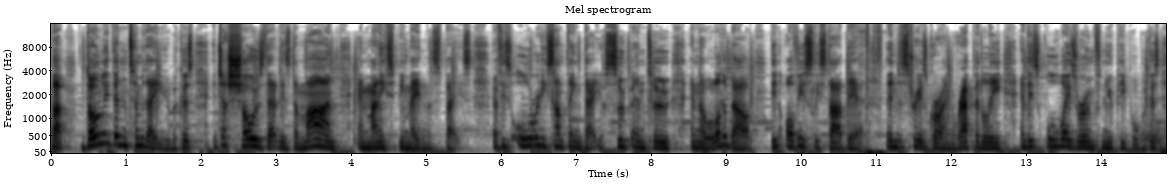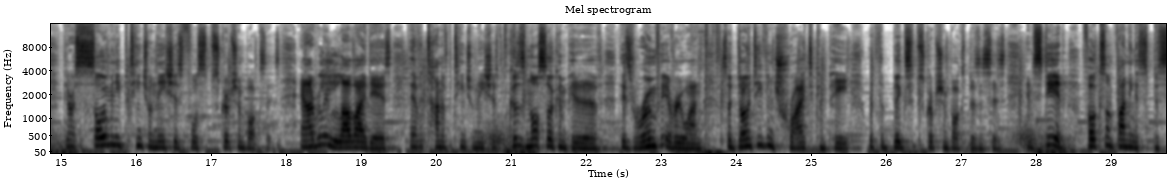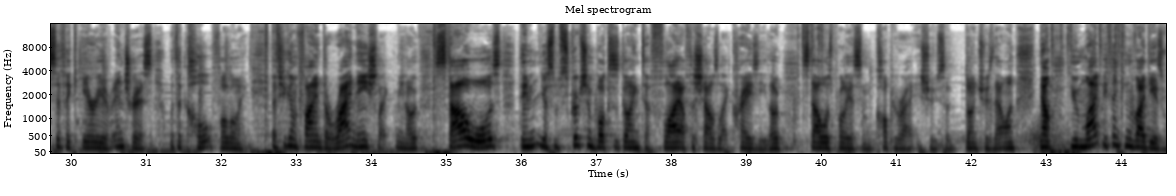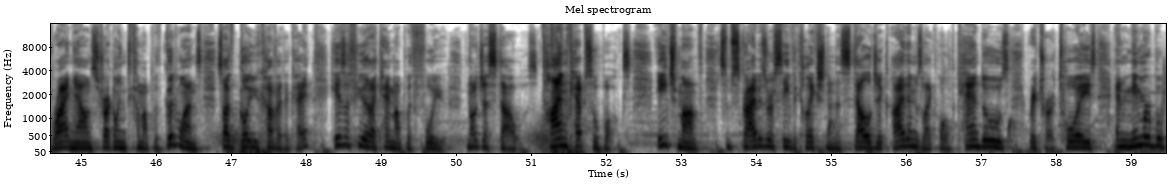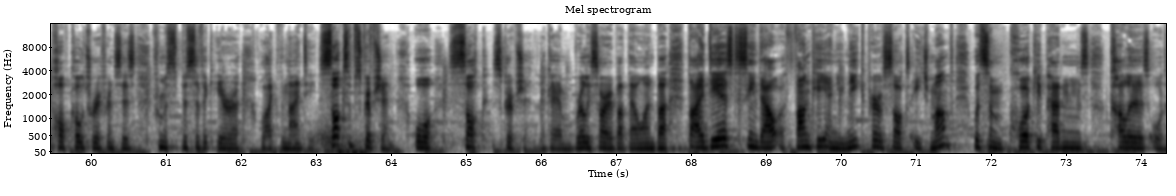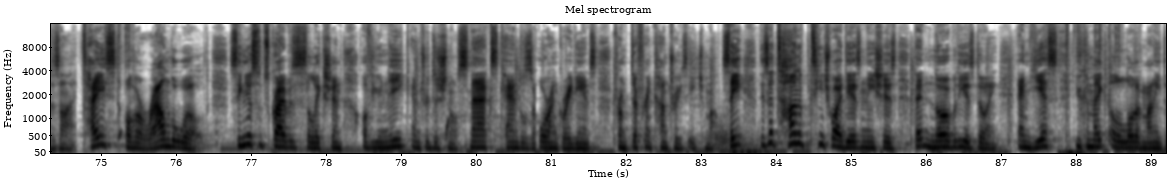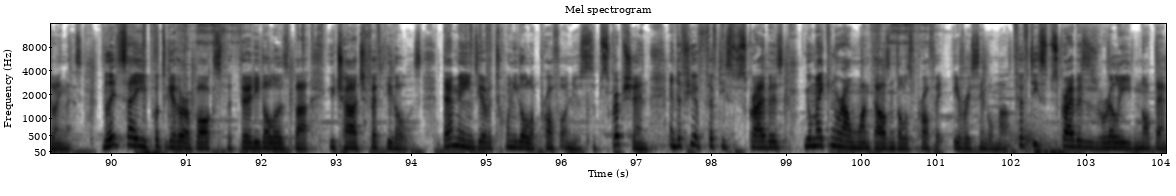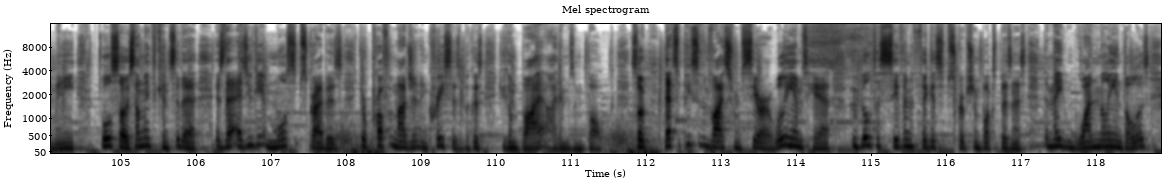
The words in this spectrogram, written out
but don't let that intimidate you because it just shows that there's demand and money to be made in the space. If there's already something that you're super into and know a lot about, then obviously start there. The industry is growing rapidly and there's always room for new people because there are so many potential niches for subscription boxes. And I really love ideas that have a ton of potential niches because it's not so competitive, there's room for everyone. So don't even try to compete with the big subscription box businesses. Instead, focus on finding a specific area of interest with a cult following. If you can find the right niche, like, you know, Star Wars, then your subscription box is going to fly off the shelves like crazy. Though Star Wars probably has some copyright issues, so don't choose that one. Now, you might be thinking of ideas right now and struggling to come up with good ones, so I've got you covered, okay? Here's a few that I came up with for you, not just Star Wars. Time Capsule Box. Each month, subscribers receive a collection of nostalgic items like old candles, retro toys, and memorable pop culture references from a specific era like the 90s. Sock subscription or sock subscription. Okay, I'm really sorry about that one, but the idea is to send out a funky and unique pair of socks each month with some quirky patterns, colors, or design. Taste of Around the World. Senior subscribers selection of unique and traditional snacks, candles, or ingredients from different countries each month. See, there's a ton of potential ideas and niches that nobody is doing. And yes, you can make a lot of money doing this. Let's say you put together a box for $30, but you charge $50. That means you have a $20 profit on your subscription. And if you have 50 subscribers, you're making around $1,000 profit every single month. 50 subscribers is really not that many. Also, something to consider is that as you get more subscribers, your profit margin increases because you can buy items in bulk. So that's a piece of advice from Sarah Williams here, who built a seven figure subscription box business that made $1 million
